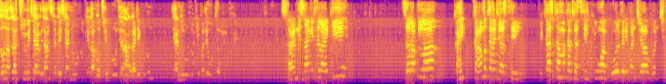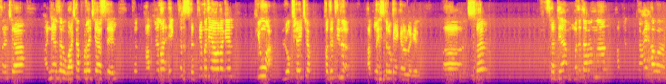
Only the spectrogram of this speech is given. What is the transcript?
दोन हजार चोवीसच्या विधानसभेच्या निवडणुकीला वंचित बहुजन आघाडीकडून या निवडणुकीमध्ये उतरलेलो आहे. सरांनी सांगितलेलं आहे की जर आपल्याला काही कामं करायची असतील विकास कामं करायची असतील किंवा गोरगरिबांच्या वंचितांच्या अन्याय जर वाचा फोडायची असेल तर आपल्याला एक तर सत्तेमध्ये यावं लागेल किंवा लोकशाहीच्या पद्धतीनं आपलं हे सर्व काय करावं लागेल. सर सध्या मतदारांना आपलं काय आव्हान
